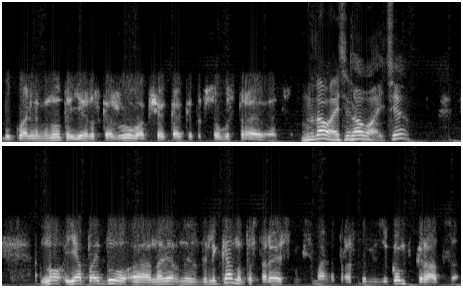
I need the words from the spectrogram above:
буквально минута, я расскажу вообще, как это все выстраивается. Ну, давайте. Давайте. Но я пойду, а, наверное, издалека, но постараюсь максимально простым языком вкратце.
